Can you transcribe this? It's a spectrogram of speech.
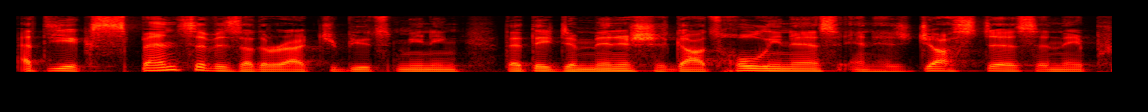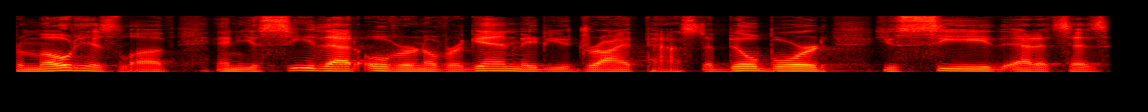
at the expense of his other attributes, meaning that they diminish God's holiness and his justice and they promote his love. And you see that over and over again. Maybe you drive past a billboard, you see that it says,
